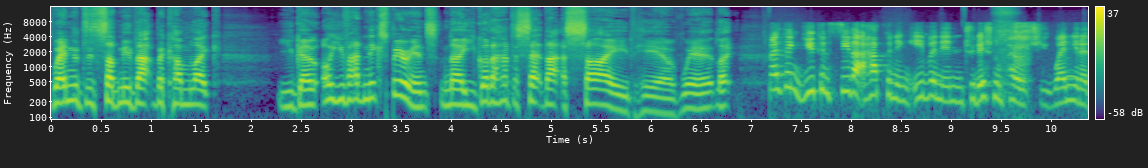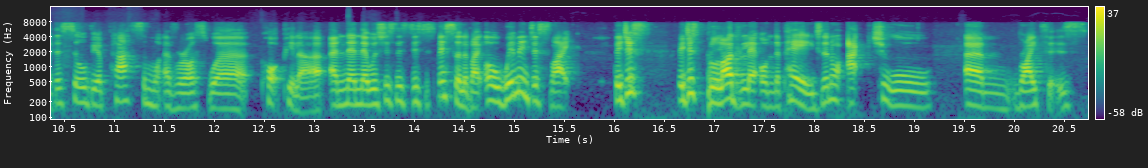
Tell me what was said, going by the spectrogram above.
when did suddenly that become like you go oh you've had an experience no you've got to have to set that aside here where like I think you can see that happening even in traditional poetry when, you know, the Sylvia Plaths and whatever else were popular. And then there was just this dismissal of like, oh, women just like, they just, they just bloodlet on the page. They're not actual um, writers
